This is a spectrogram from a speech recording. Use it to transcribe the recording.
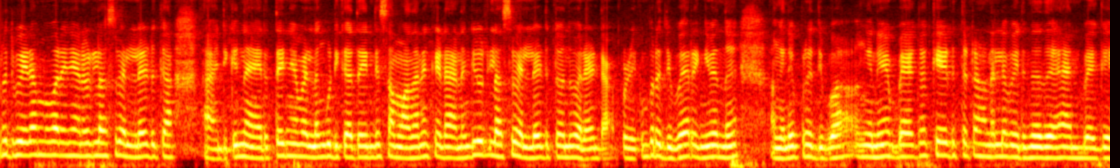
പ്രതിഭയുടെ അമ്മ പറയാം ഞാനൊരു ഗ്ലാസ് വെള്ളം എടുക്കാം. ആന്റിക്ക് നേരത്തെ ഞാൻ വെള്ളം കുടിക്കാത്തതിന്റെ സമാധാനം കേടാണെങ്കിൽ ഒരു ഗ്ലാസ് വെള്ളം എടുത്തു എന്ന് പറയണ്ട. അപ്പോഴേക്കും പ്രതിഭ ഇറങ്ങി വന്ന് അങ്ങനെ പ്രതിഭ അങ്ങനെ ബാഗൊക്കെ എടുത്തിട്ടാണല്ലോ വരുന്നത് ഹാൻഡ് ബാഗ്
